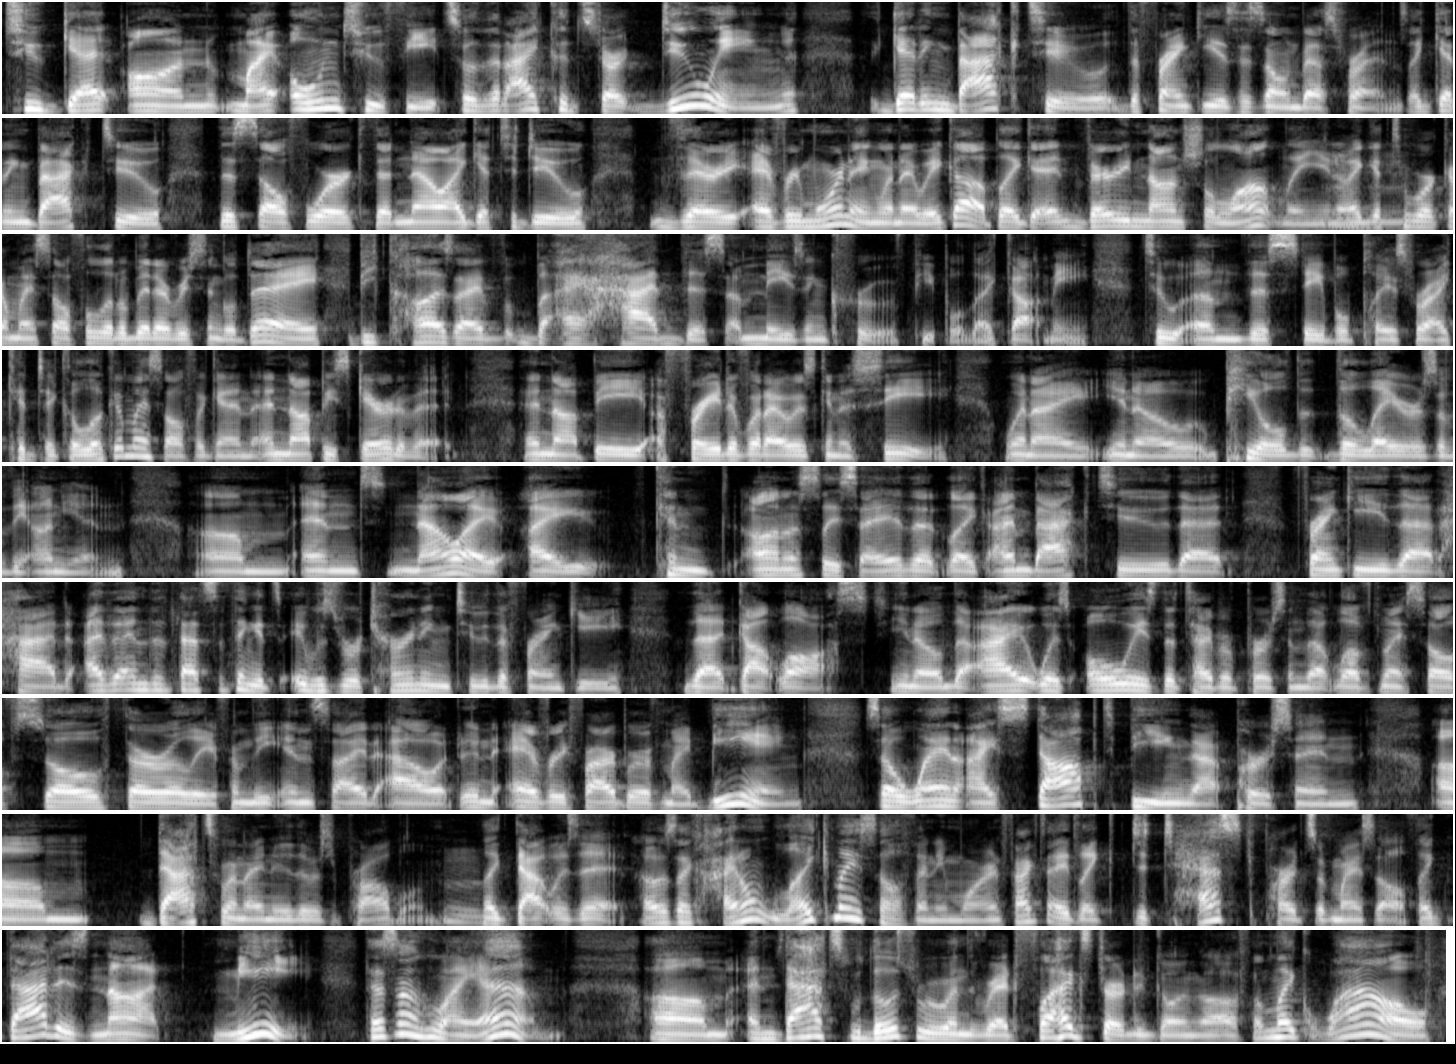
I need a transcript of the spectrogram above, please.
to get on my own two feet so that I could start doing getting back to the Frankie is his own best friends, like getting back to the self work that now I get to do very every morning when I wake up, like and very nonchalantly. You know, mm-hmm. I get to work on myself a little bit every single day because I've I had this amazing crew of people that got me to um, this stable place where I could take a look at myself again and not be scared of it and not be afraid of what I was going to see when I you know peeled the layers of the onion. Um, and now I I can honestly say that like I'm back to that Frankie that had I and that's the thing it's it was returning to the Frankie that got lost you know that I was always the type of person that loved myself so thoroughly from the inside out in every fiber of my being so when I stopped being that person um that's when I knew there was a problem. Mm. Like that was it. I was like, I don't like myself anymore. In fact, I like detest parts of myself. Like that is not me. That's not who I am. Um, and that's those were when the red flags started going off. I'm like, wow.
